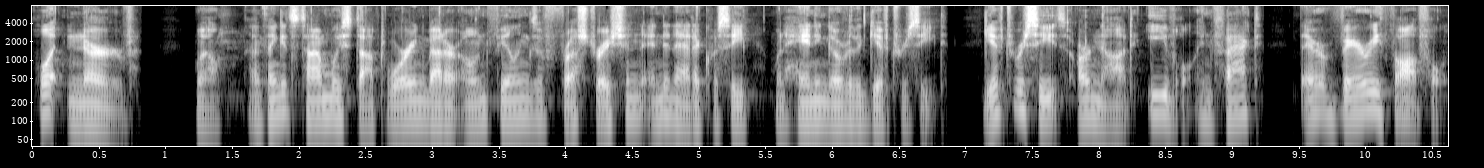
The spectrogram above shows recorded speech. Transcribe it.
What nerve! Well, I think it's time we stopped worrying about our own feelings of frustration and inadequacy when handing over the gift receipt. Gift receipts are not evil. In fact, they are very thoughtful.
